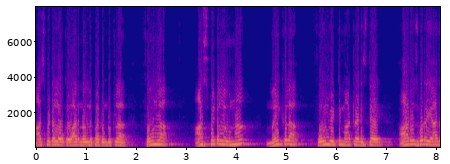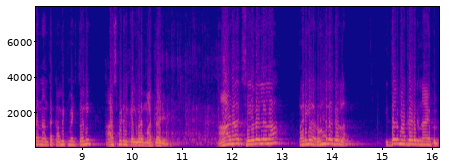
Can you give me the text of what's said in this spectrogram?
హాస్పిటల్లో ఒక వారం రోజుల పాటు ఉండుట్లా ఫోన్ల హాస్పిటల్లో ఉన్న మైకుల ఫోన్ పెట్టి మాట్లాడిస్తే ఆ రోజు కూడా యాదన్న అంత కమిట్మెంట్తోని హాస్పిటల్కి వెళ్ళి కూడా మాట్లాడిండు. ఆడ చేవెళ్ళలా పరిగిల రెండు దగ్గరలా ఇద్దరు మాట్లాడారు నాయకులు.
